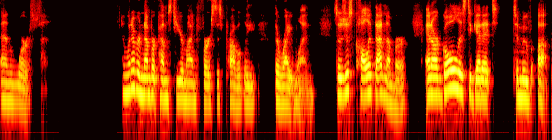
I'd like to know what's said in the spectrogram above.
and worth? And whatever number comes to your mind first is probably the right one. So just call it that number. And our goal is to get it to move up.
